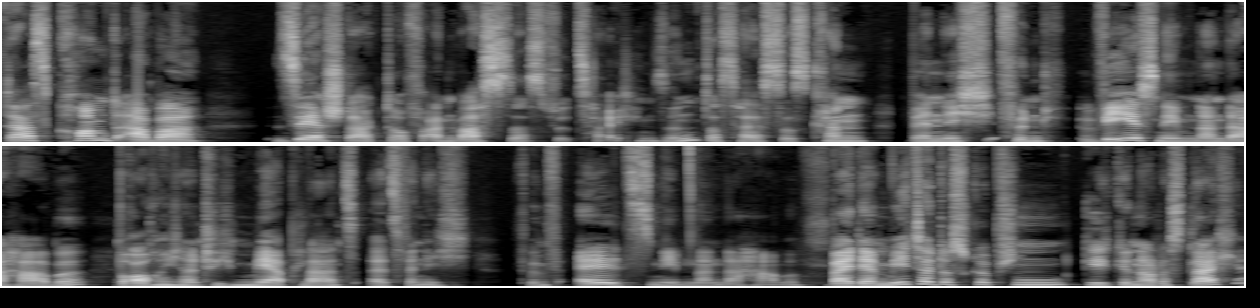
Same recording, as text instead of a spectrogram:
Das kommt aber sehr stark darauf an, was das für Zeichen sind. Das heißt, das kann, wenn ich fünf Ws nebeneinander habe, brauche ich natürlich mehr Platz, als wenn ich fünf Ls nebeneinander habe. Bei der Meta-Description geht genau das Gleiche.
